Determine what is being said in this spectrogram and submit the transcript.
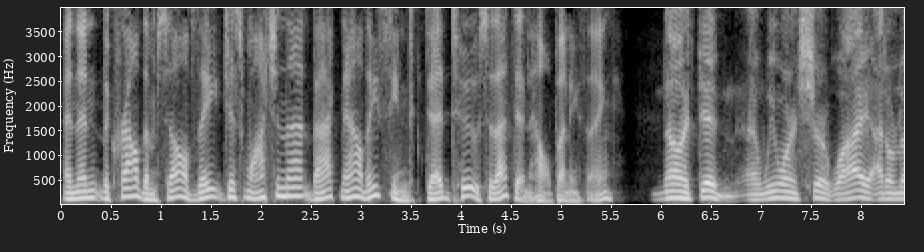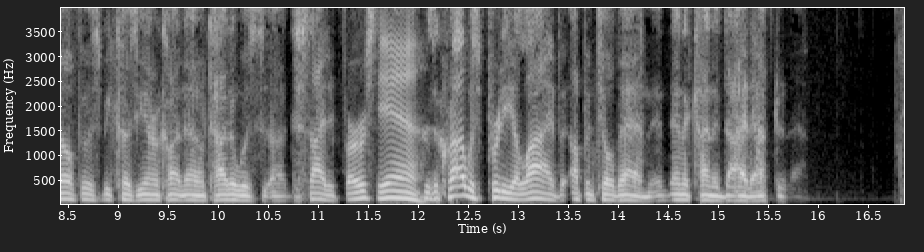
And then the crowd themselves, they just watching that back now, they seemed dead too. So that didn't help anything. No, it didn't, and we weren't sure why. I don't know if it was because the Intercontinental title was uh, decided first. Yeah. because the crowd was pretty alive up until then, and then it kind of died after that.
